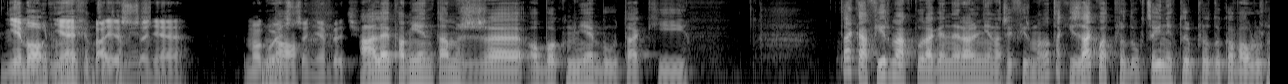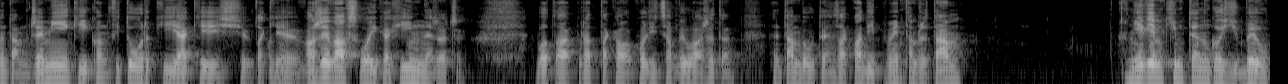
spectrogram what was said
Nie, mo- nie nie, chyba jeszcze jeszcze. nie. Mogło No. jeszcze nie być. Ale pamiętam, że obok mnie był taki. Taka firma, która generalnie, znaczy firma, no taki zakład produkcyjny, który produkował różne tam dżemiki, konfiturki, jakieś takie warzywa w słoikach i inne rzeczy. Bo to akurat taka okolica była, że ten, tam był ten zakład i pamiętam, że tam nie wiem kim ten gość był.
